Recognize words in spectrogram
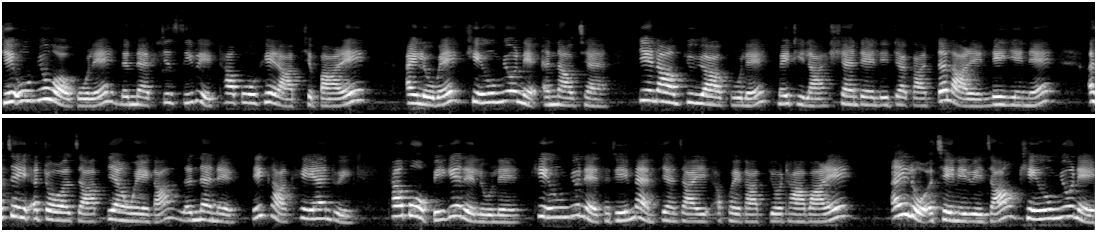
ရေဦးမြို့ပေါ်ကိုလည်းလက်နက်ပစ္စည်းတွေထောက်ပို့ခဲ့တာဖြစ်ပါတယ်။အဲ့လိုပဲခေဦးမြို့နယ်အနောက်ချမ်းပြည်တော်ပြူရကိုလည်းမိထီလာရှန်တယ်လေးတက်ကတက်လာတဲ့လေရင်နဲ့အချိန်အတော်ကြာပြန်ဝဲကလက်နက်နဲ့လိခါခရမ်းတွေထောက်ဖို့ပေးခဲ့တယ်လို့လည်းခင်ဦးမြို့နယ်သတင်းမှန်ပြန်ကြားရေးအဖွဲ့ကပြောထားပါတယ်။အဲ့လိုအခြေအနေတွေကြောင့်ခင်ဦးမြို့နယ်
